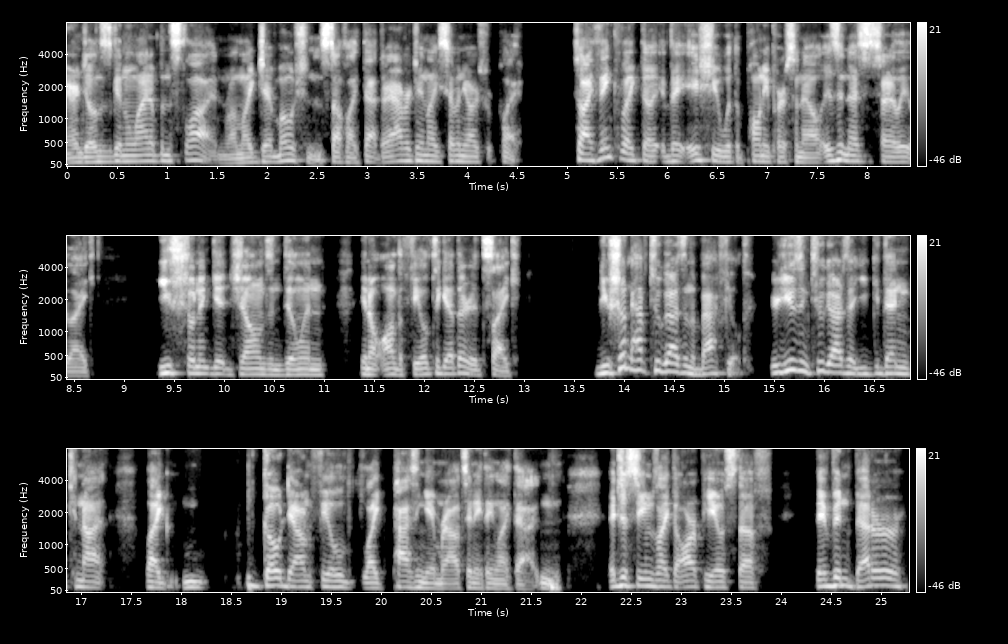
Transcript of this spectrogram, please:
Aaron Jones is going to line up in the slot and run like jet motion and stuff like that. They're averaging like seven yards per play. So I think like the the issue with the pony personnel isn't necessarily like you shouldn't get Jones and Dillon, you know, on the field together. It's like you shouldn't have two guys in the backfield. You're using two guys that you then cannot like go downfield like passing game routes, anything like that. And it just seems like the RPO stuff, they've been better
